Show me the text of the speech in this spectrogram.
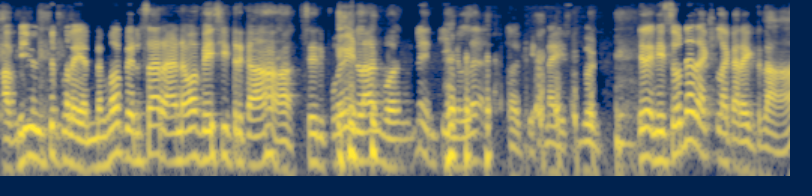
அப்படியே விட்டு போல. என்னமோ பெருசா ரேண்டமா பேசிட்டு இருக்கான். சரி போயிடலான்னு இருக்கீங்கல்ல? ஓகே நைஸ் குட் இல்ல நீ சொன்னது ஆக்சுவலா கரெக்ட் தான்.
